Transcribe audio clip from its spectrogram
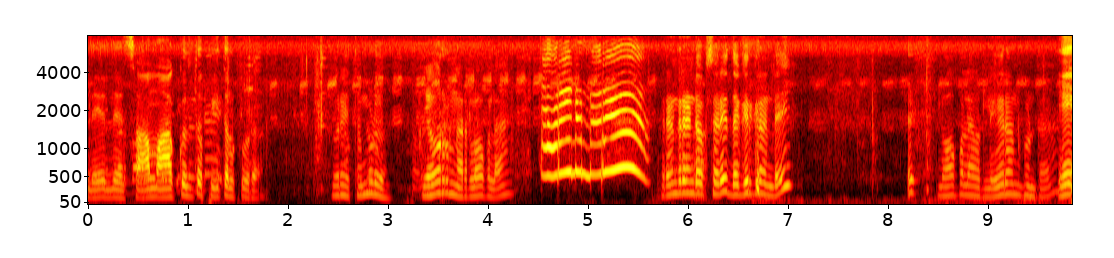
లేదు లేదు సామ ఆకులతో పీతల కూర. ఒరే తమ్ముడు ఎవరు ఉన్నారు? లోపల రెండు రెండు ఒకసారి దగ్గరికి రండి. లోపల ఎవరు లేరు అనుకుంటా ఏ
